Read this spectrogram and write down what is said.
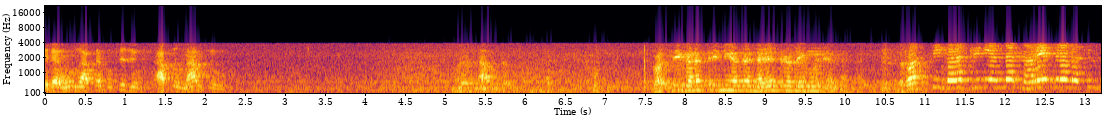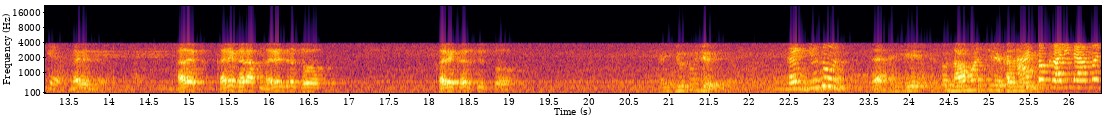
એટલે હું આપને પૂછું છું આપનું નામ શું? મારું નામ ભક્તિ ગણતરી ની અંદર નરેન્દ્ર લેવું છે. વસ્તી ગણતરીની અંદર નરેન્દ્ર લખ્યું છે. નરેન્દ્ર. હવે ખરેખર આપ નરેન્દ્ર છો? ખરેખર શું છો? જુદું છે? કંઈક જુદું એ તો નામ જ છે આ ખાલી તો ખાલી નામ જ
